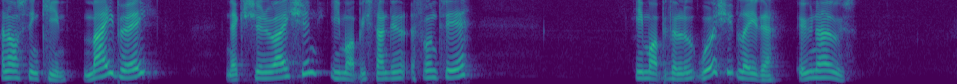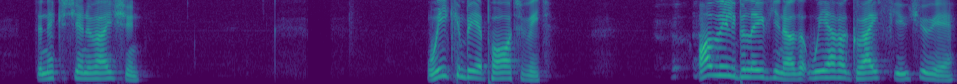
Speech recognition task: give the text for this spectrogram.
And I was thinking, maybe next generation, he might be standing at the front here. He might be the worship leader. Who knows? The next generation. We can be a part of it. I really believe, you know, that we have a great future here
